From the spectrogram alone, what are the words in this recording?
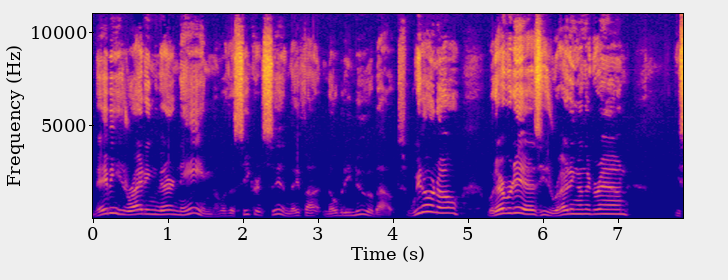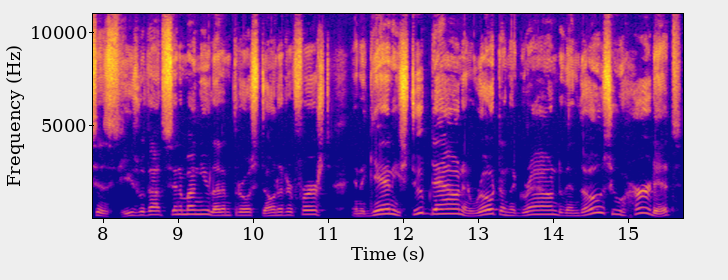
Maybe he's writing their name with a secret sin they thought nobody knew about. We don't know. Whatever it is, he's writing on the ground. He says, He's without sin among you, let him throw a stone at her first. And again, he stooped down and wrote on the ground. Then those who heard it,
